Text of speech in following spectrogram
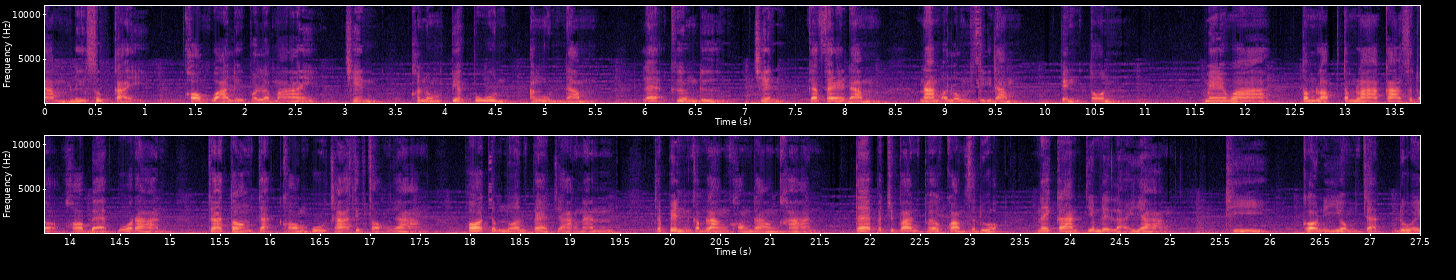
ดำหรือซุปไก่ ของหวานหรือผลไม้ เช่น ขนมเปียกปูน องุ่นดำ และเครื่องดื่ม เช่น กาแฟดำ น้ำอารมณ์สีดำ เป็นต้น แม้ว่า ตำรับตำราการสะเดาะข้อแบบโบราณ จะต้องจัดของบูชา 12 อย่าง เพราะจำนวน 8 อย่างนั้น จะเป็นกำลังของดาวอังคาร แต่ปัจจุบันเพิ่มความสะดวกในการเตรียมหลาย ๆ อย่าง ที่ก่อนนิยมจัดด้วย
